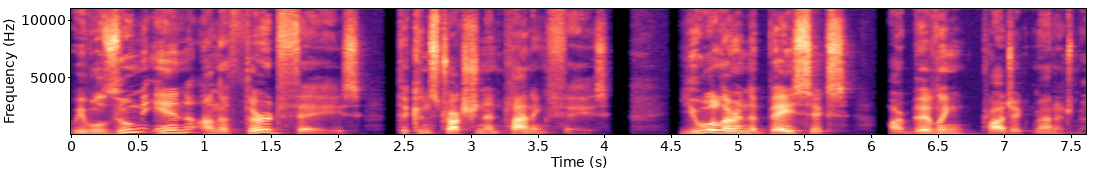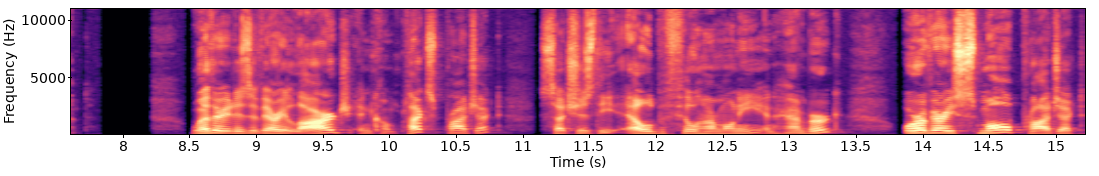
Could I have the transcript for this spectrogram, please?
we will zoom in on the third phase, the construction and planning phase. You will learn the basics of building project management. Whether it is a very large and complex project, such as the Elbe Philharmonie in Hamburg, or a very small project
